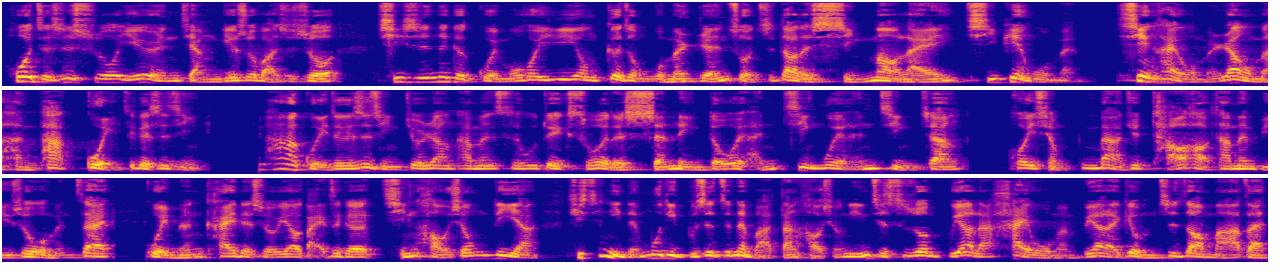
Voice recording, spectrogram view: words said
或者是说，也有人讲一个说法是说，其实那个鬼魔会利用各种我们人所知道的形貌来欺骗我们、陷害我们，让我们很怕鬼这个事情。怕鬼这个事情，就让他们似乎对所有的神灵都会很敬畏、很紧张。会想办法去讨好他们，比如说我们在鬼门开的时候要摆这个请好兄弟啊。其实你的目的不是真的把他当好兄弟，你只是说不要来害我们，不要来给我们制造麻烦，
